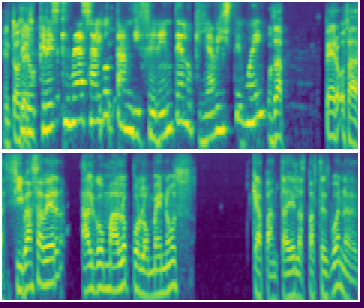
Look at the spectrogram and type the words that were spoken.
Entonces, pero ¿crees que veas algo tan diferente a lo que ya viste, güey? o sea, pero, o sea, si vas a ver algo malo, por lo menos que apantalle las partes buenas.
